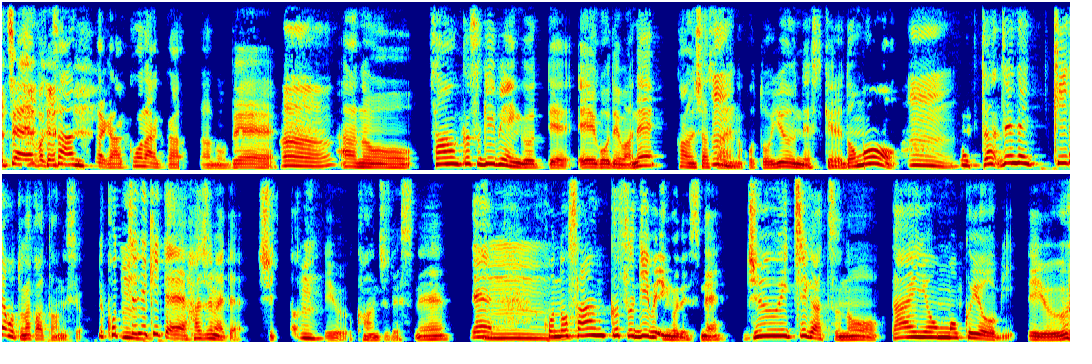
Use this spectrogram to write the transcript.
うちはやっぱサンタが来なかったので、うん。あの、サンクスギビングって英語ではね、感謝祭のことを言うんですけれども、うん。ざ全然聞いたことなかったんですよ。で、こっちに来て初めて知ったっていう感じですね。で、うんこのサンクスギビングですね。11月の第4木曜日っていう、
